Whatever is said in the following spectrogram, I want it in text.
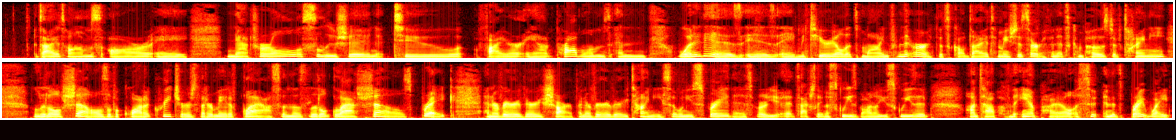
Diatoms are a natural solution to fire ant problems. And what it is, is a material that's mined from the earth that's called diatomaceous earth. And it's composed of tiny little shells of aquatic creatures that are made of glass. And those little glass shells break and are very, very sharp and are very, very tiny. So when you spray this, or it's actually in a squeeze bottle, you squeeze it on top of the ant pile and it's bright white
